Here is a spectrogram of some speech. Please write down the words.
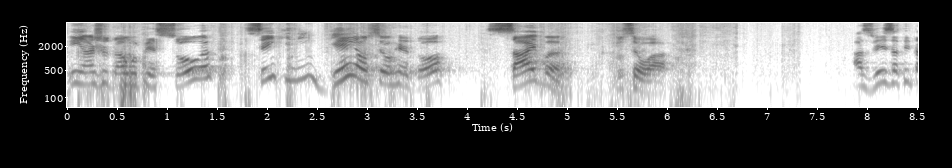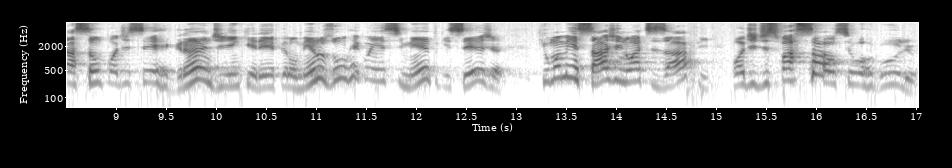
em ajudar uma pessoa sem que ninguém ao seu redor saiba do seu ato. Às vezes a tentação pode ser grande em querer pelo menos um reconhecimento que seja, que uma mensagem no WhatsApp pode disfarçar o seu orgulho.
